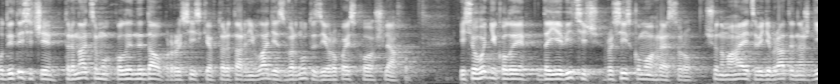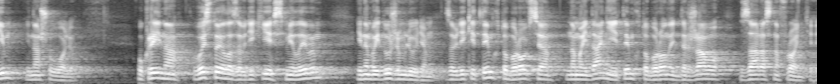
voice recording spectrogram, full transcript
у 2013-му, коли не дав проросійській авторитарній владі звернути з європейського шляху. І сьогодні, коли дає відсіч російському агресору, що намагається відібрати наш дім і нашу волю. Україна вистояла завдяки сміливим і небайдужим людям, завдяки тим, хто боровся на Майдані, і тим, хто боронить державу зараз на фронті.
